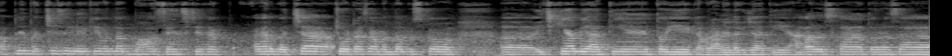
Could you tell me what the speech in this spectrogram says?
अपने बच्चे से लेके मतलब बहुत सेंसिटिव है। अगर बच्चा छोटा सा मतलब उसको इचकियाँ भी आती हैं तो ये घबराने लग जाती हैं। अगर उसका थोड़ा सा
